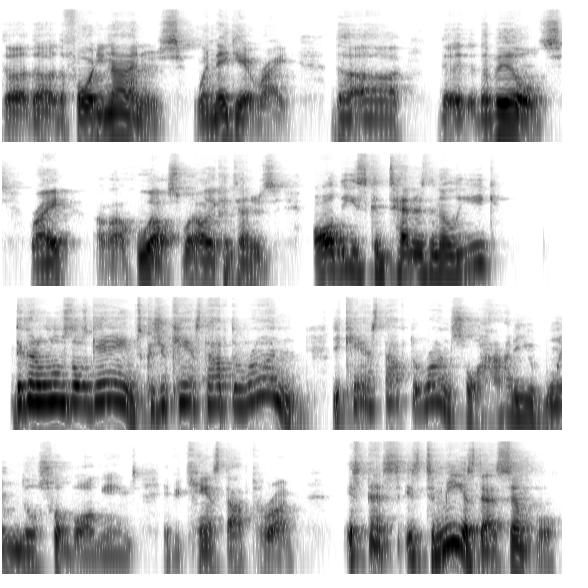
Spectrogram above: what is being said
the the, the 49ers, when they get right, the uh, the, the Bills, right? Uh, who else? What other contenders? All these contenders in the league, they're going to lose those games because you can't stop the run. You can't stop the run. So how do you win those football games if you can't stop the run? It's that. It's to me, it's that simple.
